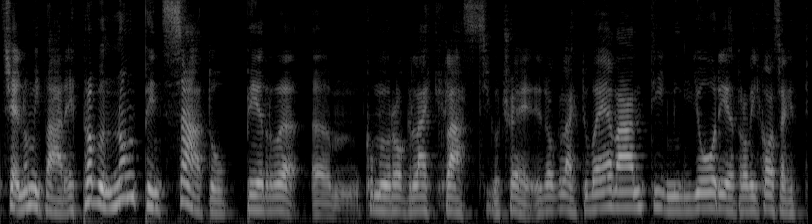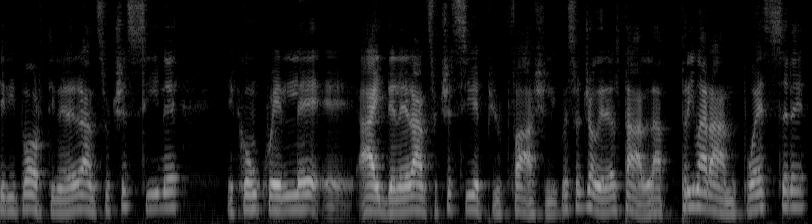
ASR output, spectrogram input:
cioè non mi pare, è proprio non pensato per um, come un roguelike classico, cioè il roguelike tu vai avanti, migliori, trovi cose che ti riporti nelle run successive e con quelle eh, hai delle run successive più facili. Questo gioco in realtà la prima run può essere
